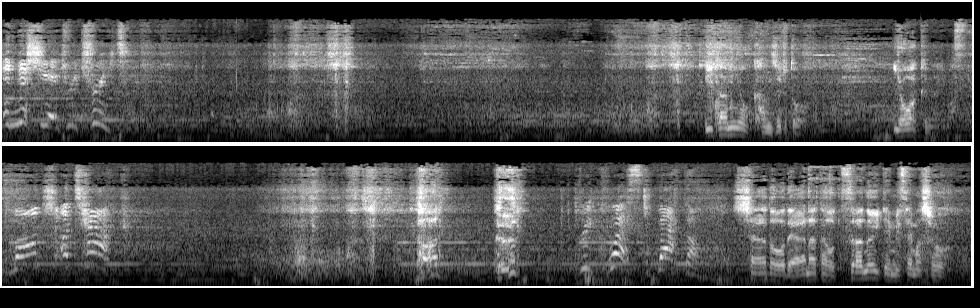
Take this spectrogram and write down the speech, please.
Initiate retreat. Launch attack. Request backup. シャドウであなたを貫いてみせましょう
